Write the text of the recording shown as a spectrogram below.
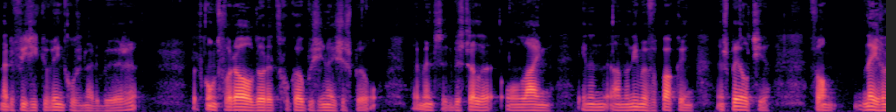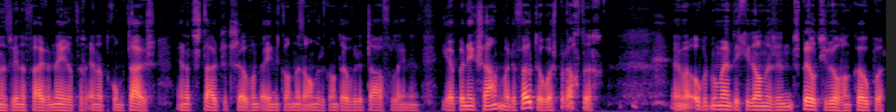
naar de fysieke winkels en naar de beurzen. Dat komt vooral door het goedkope Chinese spul. Mensen bestellen online in een anonieme verpakking een speeltje van 29,95 en dat komt thuis. En dat stuit het zo van de ene kant naar de andere kant over de tafel heen. En je hebt er niks aan, maar de foto was prachtig. En op het moment dat je dan eens een speeltje wil gaan kopen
